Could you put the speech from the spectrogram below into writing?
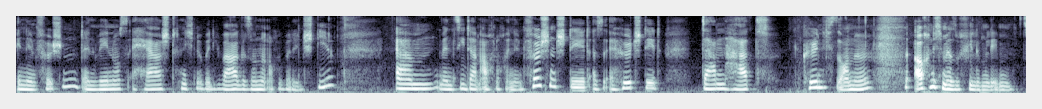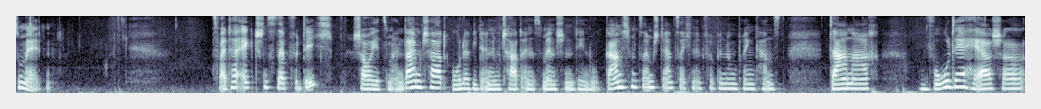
in den Fischen, denn Venus herrscht nicht nur über die Waage, sondern auch über den Stier. Ähm, wenn sie dann auch noch in den Fischen steht, also erhöht steht, dann hat König Sonne auch nicht mehr so viel im Leben zu melden. Zweiter Action Step für dich. Schaue jetzt mal in deinem Chart oder wieder in dem Chart eines Menschen, den du gar nicht mit seinem Sternzeichen in Verbindung bringen kannst. Danach, wo der Herrscher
